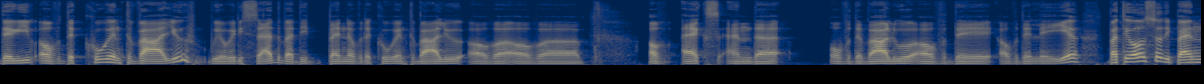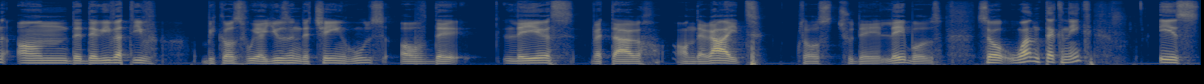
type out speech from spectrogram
derivative of the current value. We already said that it depends of the current value of uh, of uh, of x and uh, of the value of the of the layer, but it also depends on the derivative because we are using the chain rules of the layers that are on the right close to the labels. So one technique is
